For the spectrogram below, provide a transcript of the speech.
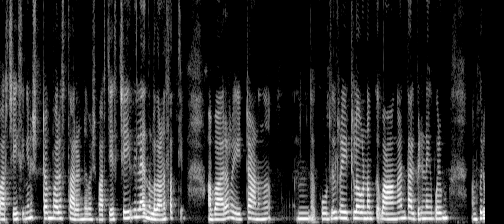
പർച്ചേസിങ്ങിന് ഇഷ്ടം പോലെ സ്ഥലമുണ്ട്. പക്ഷെ പർച്ചേസ് ചെയ്തില്ല എന്നുള്ളതാണ് സത്യം. അപാര റേറ്റ് ആണെന്ന് എന്താ കൂടുതൽ റേറ്റ് ഉള്ളതുകൊണ്ട് നമുക്ക് വാങ്ങാൻ താല്പര്യം ഉണ്ടെങ്കിൽ പോലും നമുക്കൊരു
